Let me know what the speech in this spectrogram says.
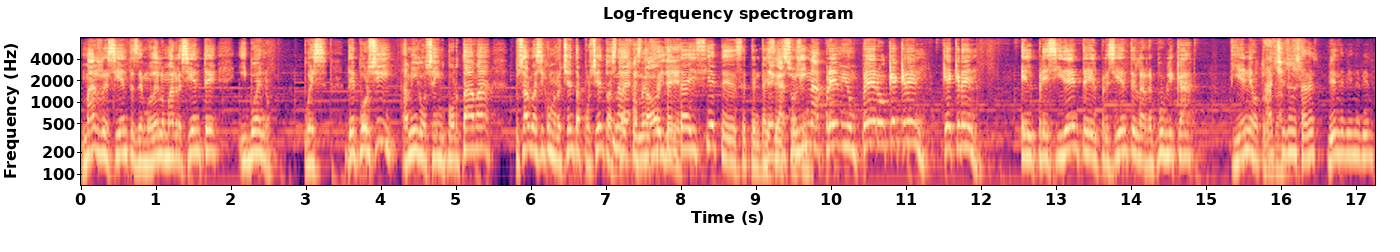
más recientes, de modelo más reciente. Y bueno, pues de por sí, amigos, se importaba pues algo así como el 80% hasta, Más o hasta menos hoy de, 77, 76. de gasolina premium. Pero, ¿qué creen? ¿Qué creen? El presidente, el presidente de la República tiene otros Ah, chido, datos. a ver, viene, viene, viene.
